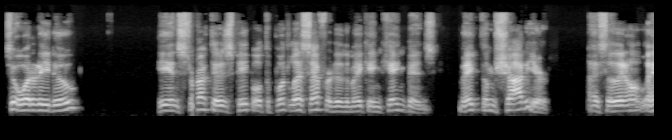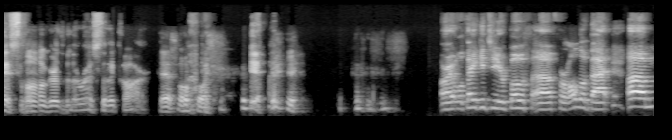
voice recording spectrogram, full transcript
So what did he do? He instructed his people to put less effort into making kingpins, make them shoddier, uh, so they don't last longer than the rest of the car. Yes, of course. yeah. yeah. All right. Well, thank you to you both uh, for all of that. Um,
